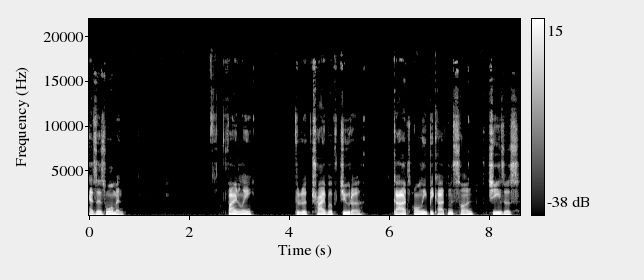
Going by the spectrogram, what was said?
as his woman. Finally, through the tribe of Judah, God's only begotten Son, Jesus,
